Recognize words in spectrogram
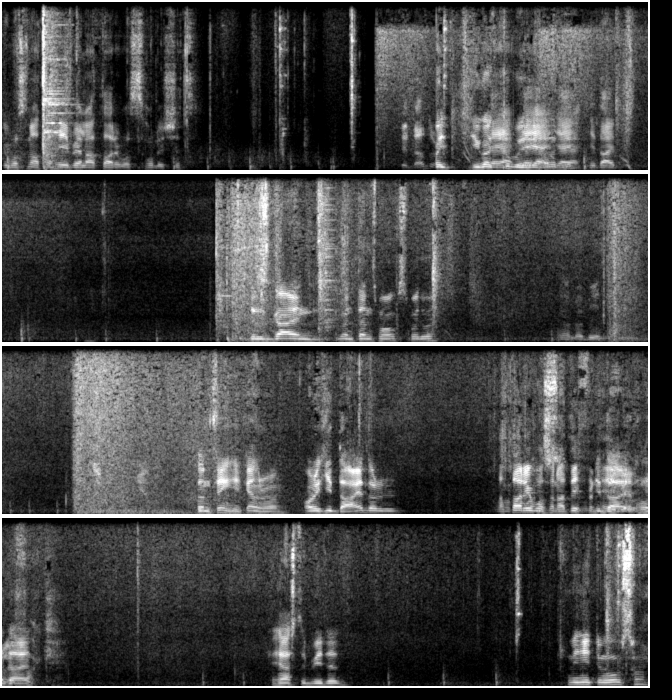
it was not a hay bale. I thought it was. Holy shit. He dead or? Wait, you got Yeah, two yeah, with yeah, the yeah, other yeah, he died. two? There's a guy in went 10 smokes, by the way. Yeah, maybe it's one. I don't think he can run. Or he died, or... I thought he was on a different He died, bale. he Holy died. fuck. He has to be dead. We need to move soon.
